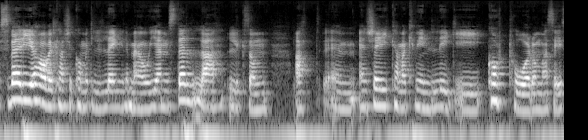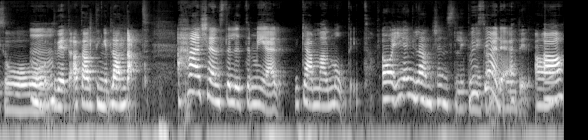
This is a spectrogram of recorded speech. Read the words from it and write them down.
Sverige har väl kanske kommit lite längre med att jämställa liksom en tjej kan vara kvinnlig i kort hår om man säger så. Och Mm. Du vet att allting är blandat. Här känns det lite mer gammalmodigt. Ja, i England känns det lite Visst mer gör det? gammalmodigt. Ja. Ja.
